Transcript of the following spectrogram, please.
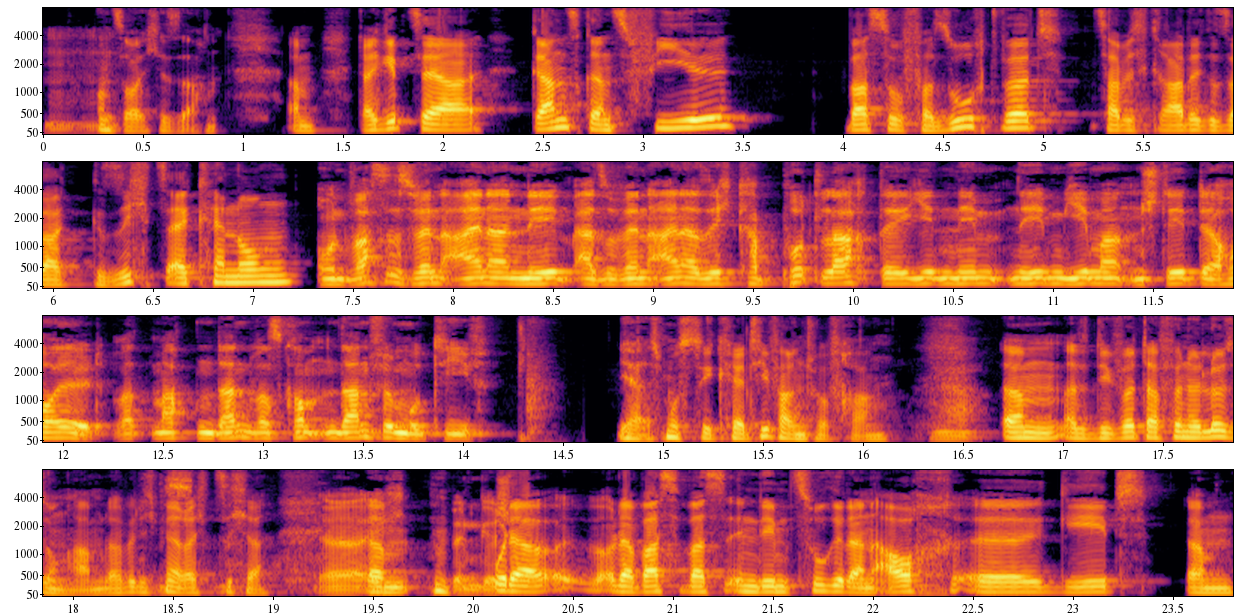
Mhm. und solche Sachen. Ähm, da gibt's ja ganz, ganz viel, was so versucht wird. Jetzt habe ich gerade gesagt, Gesichtserkennung. Und was ist, wenn einer neben, also wenn einer sich kaputt lacht, der neben, neben jemanden steht, der heult? Was macht denn dann, was kommt denn dann für Motiv? Ja, das muss die Kreativagentur fragen. Ja, Ähm, also die wird dafür eine Lösung haben, da bin ich mir recht sicher. äh, Ähm, ich bin gespannt. oder, oder was, was in dem Zuge dann auch äh, geht, ähm,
